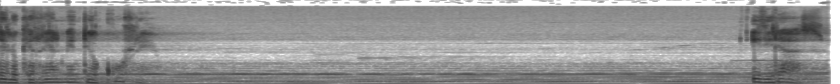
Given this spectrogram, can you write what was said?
de lo que realmente ocurre. Y dirás,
